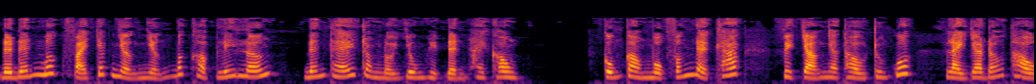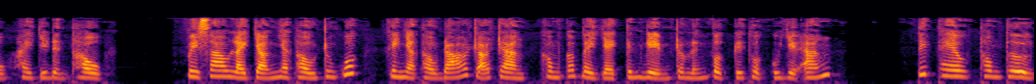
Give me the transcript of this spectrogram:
để đến mức phải chấp nhận những bất hợp lý lớn đến thế trong nội dung hiệp định hay không. Cũng còn một vấn đề khác, việc chọn nhà thầu Trung Quốc là do đấu thầu hay chỉ định thầu. Vì sao lại chọn nhà thầu Trung Quốc khi nhà thầu đó rõ ràng không có bề dày kinh nghiệm trong lĩnh vực kỹ thuật của dự án? Tiếp theo, thông thường,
